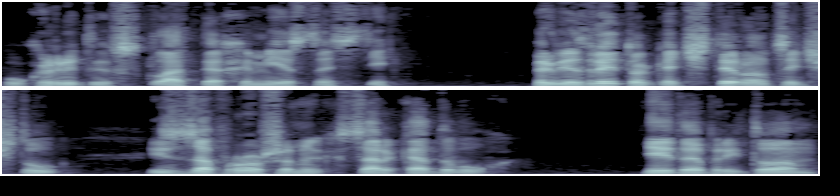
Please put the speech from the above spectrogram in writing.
укрытых в складках местности. Привезли только 14 штук из запрошенных 42. И это при том,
